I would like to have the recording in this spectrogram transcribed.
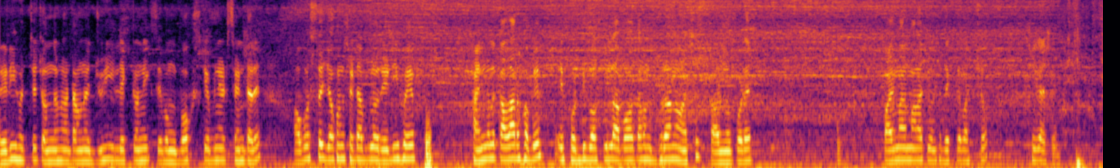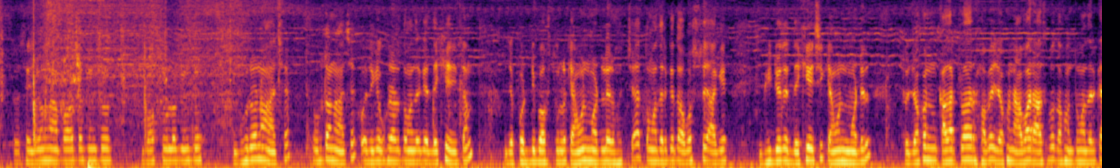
রেডি হচ্ছে চন্দ্রকোনা টাউনের জুহি ইলেকট্রনিক্স এবং বক্স ক্যাবিনেট সেন্টারে অবশ্যই যখন সেটআপগুলো রেডি হয়ে ফাইনাল কালার হবে, এই ফোর ডি বক্সগুলো আপাতত এখন ঘোরানো আছে, কারণ উপরে পাইমার মারা চলছে দেখতে পাচ্ছ, ঠিক আছে? তো সেই জন্য আপাতত কিন্তু বক্সগুলো কিন্তু ঘুরানো আছে, উল্টানো আছে। ওইদিকে ঘোরানো তোমাদেরকে দেখিয়ে দিতাম যে ফোর ডি বক্সগুলো কেমন মডেলের হচ্ছে। আর তোমাদেরকে তো অবশ্যই আগে ভিডিওতে দেখিয়েছি কেমন মডেল তো যখন কালার টালার হবে, যখন আবার আসব, তখন তোমাদেরকে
